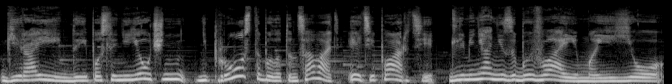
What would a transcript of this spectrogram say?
героинь. Да и после нее очень непросто было танцевать эти партии. Для меня незабываема ее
